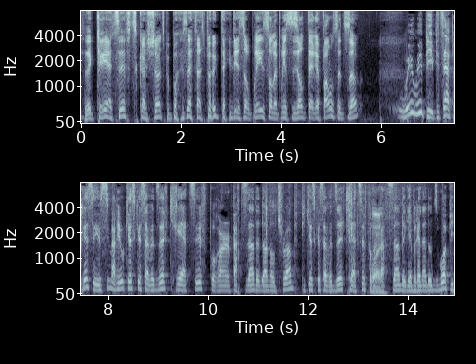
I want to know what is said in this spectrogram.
C'est-à-dire créatif, tu coches ça, tu peux pas, ça, ça se peut que tu aies des surprises sur la précision de tes réponses, c'est tout ça? Oui, oui, puis, puis tu sais, après, c'est aussi, Mario, qu'est-ce que ça veut dire créatif pour un partisan de Donald Trump, puis qu'est-ce que ça veut dire créatif pour un partisan de Gabriel Nadeau-Dubois? Puis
